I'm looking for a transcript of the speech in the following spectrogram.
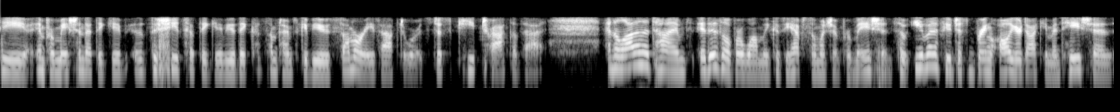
the information that they give, the sheets that they give you. They sometimes give you summaries afterwards. Just keep track of that. And a lot of the times it is overwhelming because you have so much information. So even if you just bring all your documentation,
